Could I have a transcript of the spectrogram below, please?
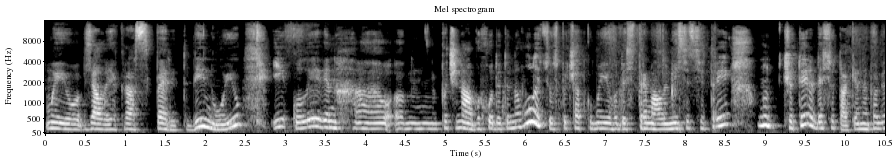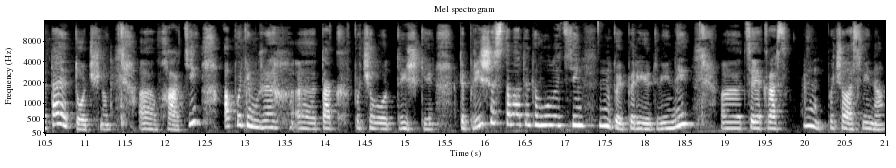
Ми його взяли якраз перед війною. І коли він е, ем, починав виходити на вулицю, спочатку ми його десь тримали місяці три, ну 4, десь отак, я не пам'ятаю точно, е, в хаті, а потім вже е, так почало трішки тепліше ставати на вулиці. Ну той період війни, е, це якраз ну, почалась війна.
